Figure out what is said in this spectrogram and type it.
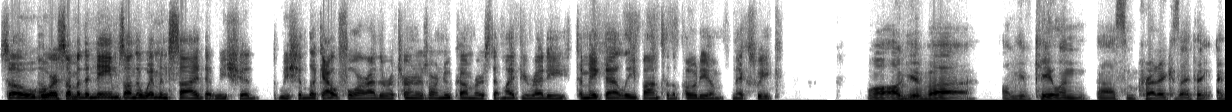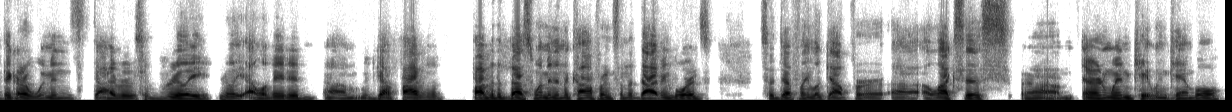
So, who are some of the names on the women's side that we should we should look out for, either returners or newcomers, that might be ready to make that leap onto the podium next week? Well, I'll give uh, I'll give Caitlin uh, some credit because I think I think our women's divers have really really elevated. Um, we've got five of the five of the best women in the conference on the diving boards, so definitely look out for uh, Alexis, um, Aaron Wynn, Caitlin Campbell,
